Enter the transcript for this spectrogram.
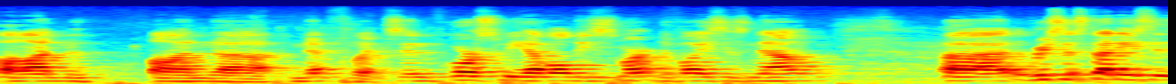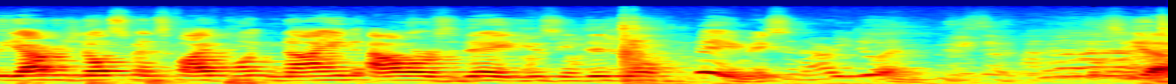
on, on uh, Netflix. And of course, we have all these smart devices now. Uh, recent studies say the average adult spends 5.9 hours a day using digital. Hey, Mason, how are you doing? Good to see ya.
